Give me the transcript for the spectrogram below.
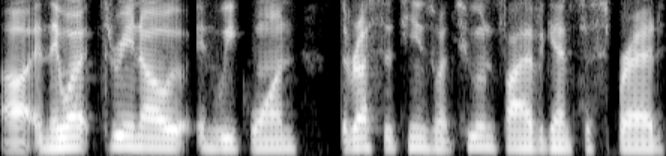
Uh, and they went 3 0 in week one. The rest of the teams went 2 and 5 against the spread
